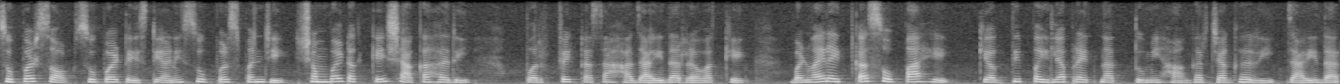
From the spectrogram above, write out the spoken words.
सुपर सॉफ्ट सुपर टेस्टी आणि सुपर स्पंजी शंभर टक्के शाकाहारी. परफेक्ट असा हा जाळीदार रवा केक. बनवायला इतका सोपा आहे की अगदी पहिल्या प्रयत्नात तुम्ही हा घरच्या घरी जाळीदार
